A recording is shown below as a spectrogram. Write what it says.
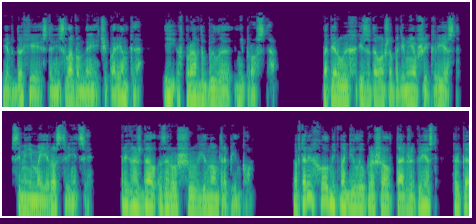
Евдохии Станиславовны Чапаренко и вправду было непросто. Во-первых, из-за того, что потемневший крест с именем моей родственницы преграждал заросшую вьюном тропинку. Во-вторых, холмик могилы украшал также крест, только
